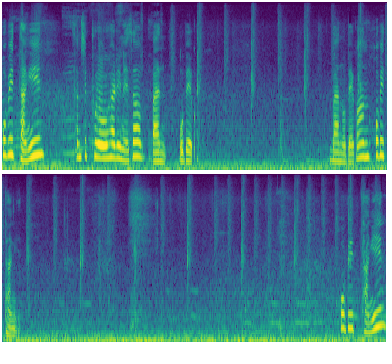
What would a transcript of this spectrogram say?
호빗탕인 30% 할인해서 1,500원. 1,500원 호빗탕인. 호빗탕인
